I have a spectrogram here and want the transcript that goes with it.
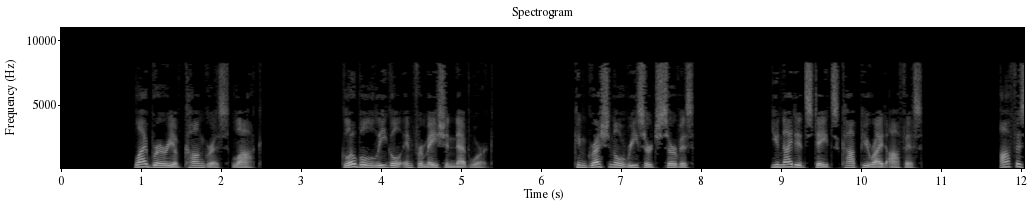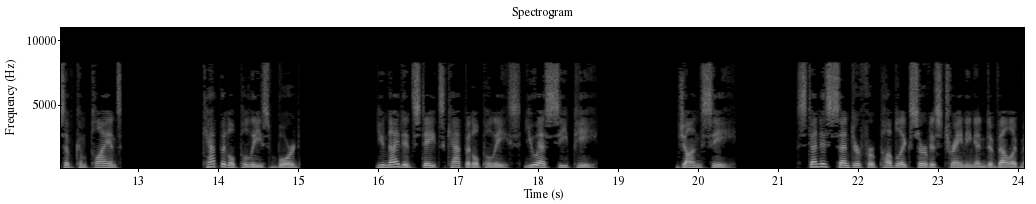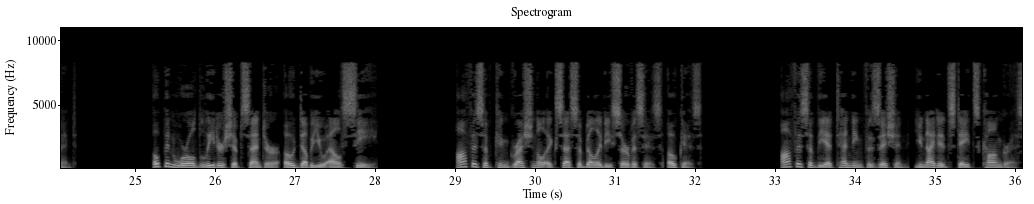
Library of Congress LOC Global Legal Information Network. Congressional Research Service. United States Copyright Office. Office of Compliance. Capitol Police Board. United States Capitol Police USCP John C. Stennis Center for Public Service Training and Development. Open World Leadership Center OWLC Office of Congressional Accessibility Services OCAS. Office of the Attending Physician, United States Congress.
